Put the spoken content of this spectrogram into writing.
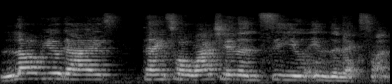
Love you guys. Thanks for watching and see you in the next one.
